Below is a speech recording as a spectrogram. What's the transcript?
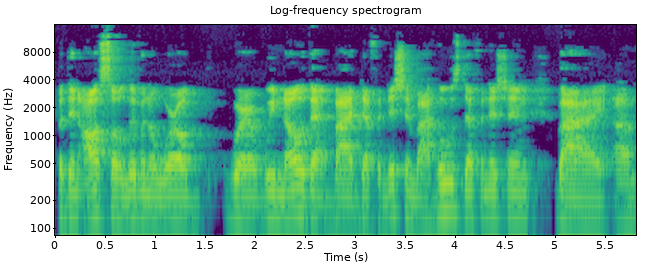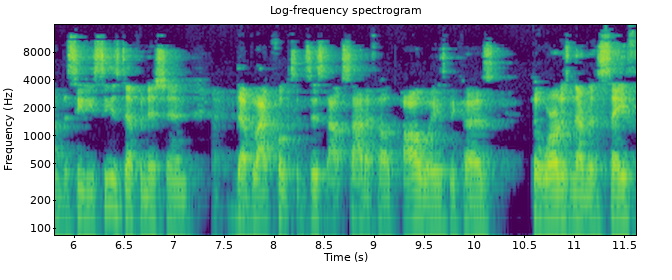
But then also live in a world where we know that by definition, by whose definition, by um, the CDC's definition, that black folks exist outside of health always because the world is never safe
